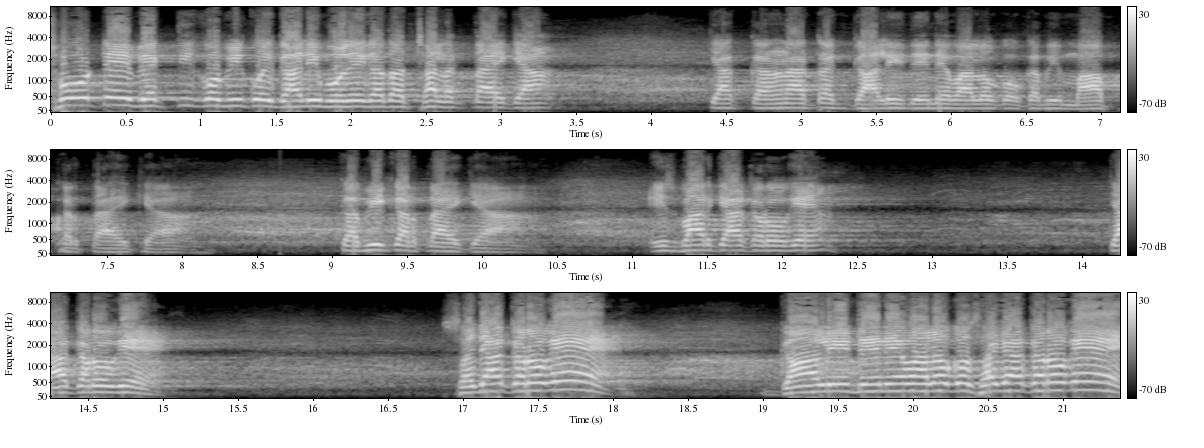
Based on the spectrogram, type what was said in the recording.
छोटे व्यक्ति को भी कोई गाली बोलेगा तो अच्छा लगता है क्या? क्या कर्नाटक गाली देने वालों को कभी माफ़ करता है क्या? कभी करता है क्या? इस बार क्या करोगे? क्या करोगे? सजा करोगे? गाली देने वालों को सजा करोगे?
